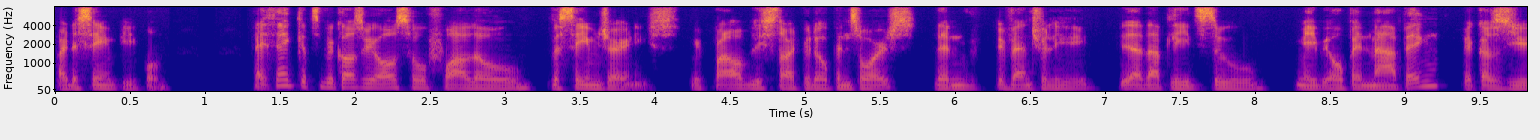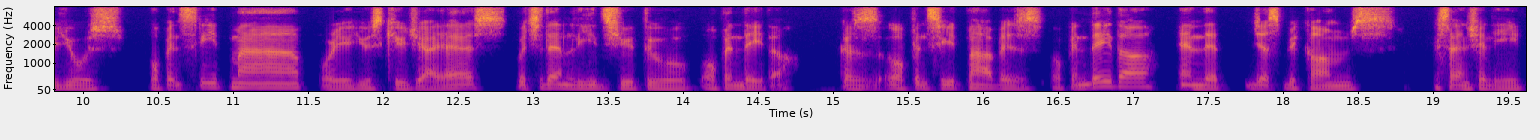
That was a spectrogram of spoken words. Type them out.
are the same people. I think it's because we also follow the same journeys. We probably start with open source, then eventually yeah, that leads to maybe open mapping because you use OpenStreetMap or you use QGIS, which then leads you to open data because OpenStreetMap is open data and it just becomes essentially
